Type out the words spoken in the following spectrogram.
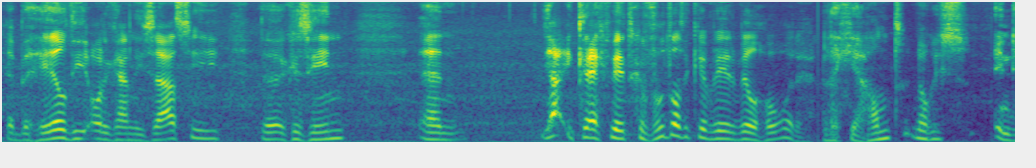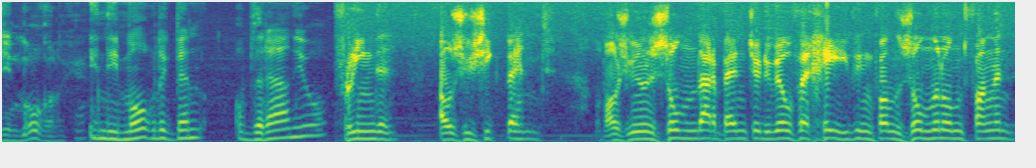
hebben heel die organisatie uh, gezien. En ja, ik krijg weer het gevoel dat ik hem weer wil horen. Leg je hand nog eens. Indien mogelijk. Hè? Indien mogelijk ben op de radio. Vrienden, als u ziek bent, als u een zondaar bent en u wil vergeving van zonden ontvangen,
